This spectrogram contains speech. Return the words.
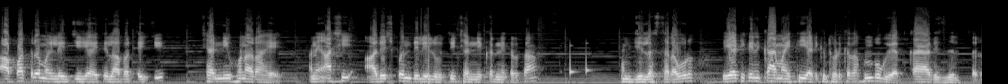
अपात्र महिलांची जी आहे ती लाभार्थ्यांची छाननी होणार आहे. आणि अशी आदेश पण दिलेली होती छाननी करण्याकरता. जिल्हास्तरावर या ठिकाणी काय माहिती या ठिकाणी थोडक्यात आपण बघूयात. काय आदेश दिले तर.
